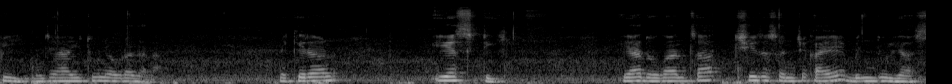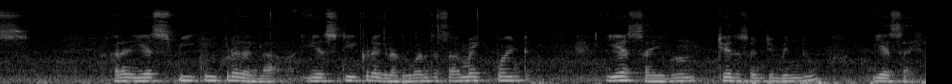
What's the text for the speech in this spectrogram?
पी म्हणजे हा इथून एवढा झाला. आणि किरण एस टी या दोघांचा छेदसंच काय आहे? बिंदू यस. कारण एस पी इकडे गेला एस टी इकडे गेला दोघांचा सामायिक पॉईंट यस आहे म्हणून छेदसंच बिंदू यस आहे.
